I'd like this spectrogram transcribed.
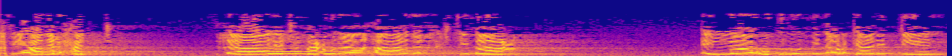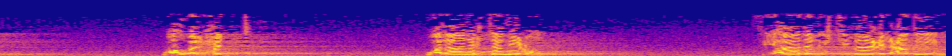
ففي هذا الحج لا يجمعنا هذا الاجتماع إلا ركن من أركان الدين وهو الحج. ولا نجتمع في هذا الاجتماع العظيم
